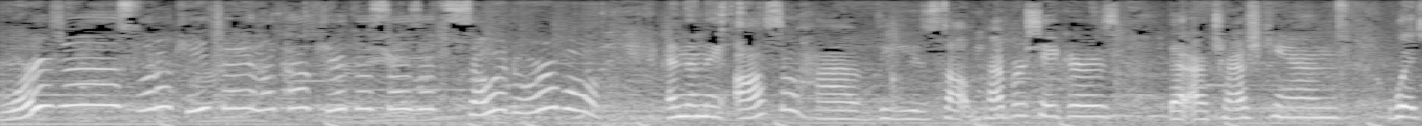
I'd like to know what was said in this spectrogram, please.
gorgeous little keychain. Look how cute this is. It's so adorable. And then they also have these salt and pepper shakers that are trash cans, which,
